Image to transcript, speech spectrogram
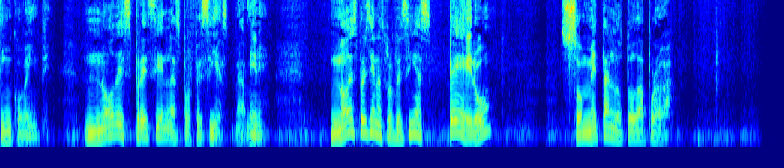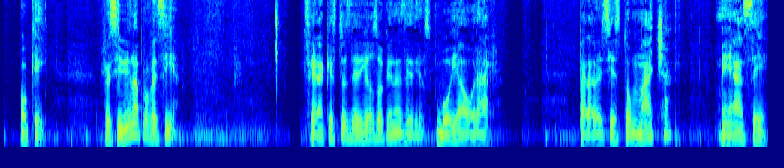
5:20, no desprecien las profecías. Ah, miren, no desprecien las profecías, pero sométanlo todo a prueba. Ok, recibí una profecía. ¿Será que esto es de Dios o que no es de Dios? Voy a orar para ver si esto macha, me hace,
